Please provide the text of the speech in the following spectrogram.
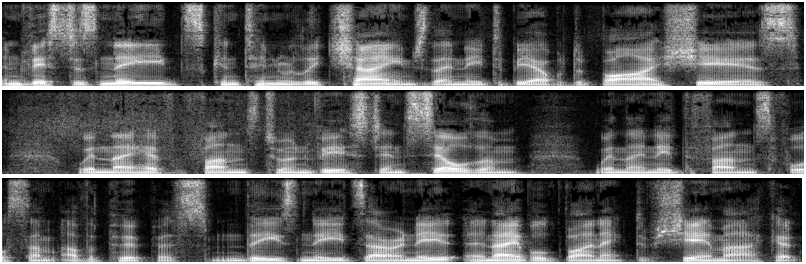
Investors' needs continually change. They need to be able to buy shares when they have funds to invest and sell them when they need the funds for some other purpose. These needs are ena- enabled by an active share market.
